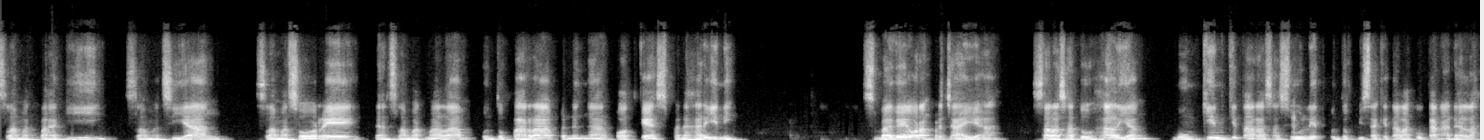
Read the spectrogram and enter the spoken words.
Selamat pagi, selamat siang, selamat sore, dan selamat malam untuk para pendengar podcast pada hari ini. Sebagai orang percaya, salah satu hal yang mungkin kita rasa sulit untuk bisa kita lakukan adalah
